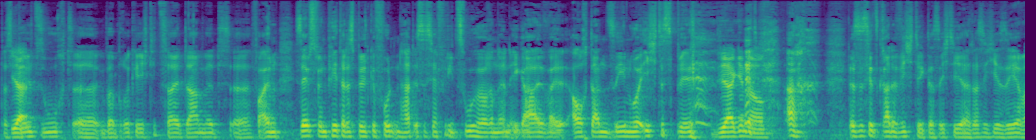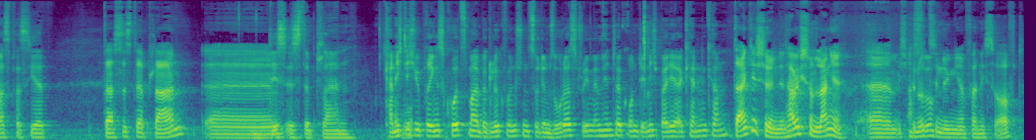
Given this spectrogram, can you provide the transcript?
das Ja. Bild sucht, äh, überbrücke ich die Zeit damit. Äh, vor allem, selbst wenn Peter das Bild gefunden hat, ist es ja für die Zuhörenden egal, weil auch dann sehe nur ich das Bild. Ja, genau. Aber das ist jetzt gerade wichtig, dass ich dir, dass ich hier sehe, was passiert. Das ist der Plan. Äh, This is the plan. Kann ich dich übrigens kurz mal beglückwünschen zu dem Soda-Stream im Hintergrund, den ich bei dir erkennen kann? Dankeschön, den habe ich schon lange. Ähm, ich Ach so. benutze ihn irgendwie einfach nicht so oft.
